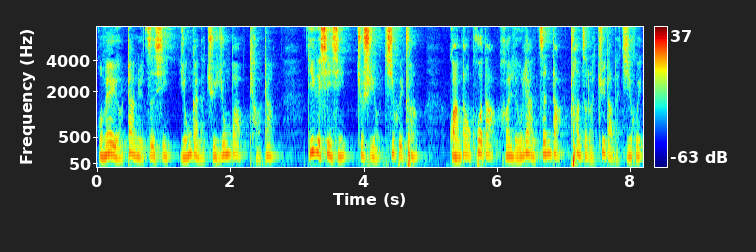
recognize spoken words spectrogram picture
我们要有战略自信，勇敢的去拥抱挑战。第一个信心就是有机会窗，管道扩大和流量增大创造了巨大的机会。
